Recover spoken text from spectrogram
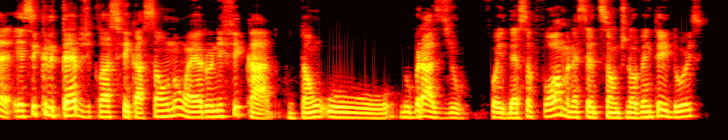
É, esse critério de classificação não era unificado. Então, o, no Brasil foi dessa forma, nessa edição de 92,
